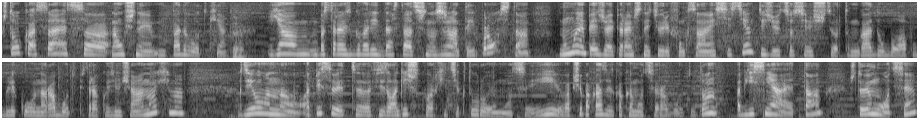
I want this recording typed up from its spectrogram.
Что касается научной подводки, так. я постараюсь говорить достаточно сжато и просто. Но мы, опять же, опираемся на теорию функциональных систем. В 1974 году была опубликована работа Петра Кузьмича Анохина, где он описывает физиологическую архитектуру эмоций и вообще показывает, как эмоции работают. Он объясняет там, что эмоция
